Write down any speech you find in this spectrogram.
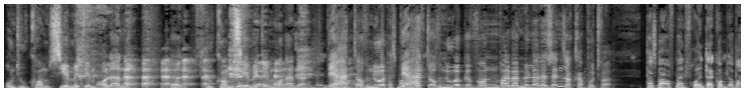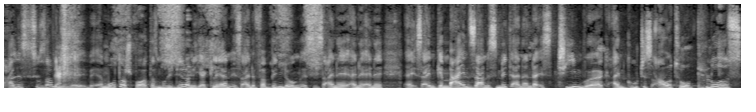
Und du kommst hier mit dem Holländer. ja? Du kommst hier mit dem Holländer. Moment, der hat doch auf, nur, der auf. hat doch nur gewonnen, weil bei Müller der Sensor kaputt war. Pass mal auf, mein Freund, da kommt aber alles zusammen. Äh, Motorsport, das muss ich dir noch nicht erklären, ist eine Verbindung, es ist eine, eine, eine, äh, ist ein gemeinsames Miteinander, ist Teamwork, ein gutes Auto plus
